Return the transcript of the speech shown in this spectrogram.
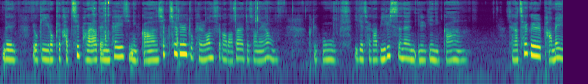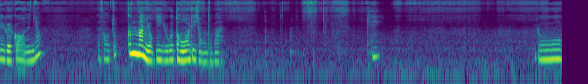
근데 여기 이렇게 같이 봐야 되는 페이지니까 17일도 밸런스가 맞아야 되잖아요. 그리고 이게 제가 미리 쓰는 일기니까 제가 책을 밤에 읽을 거거든요. 그래서 조금만 여기 요 덩어리 정도만 이렇게 요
